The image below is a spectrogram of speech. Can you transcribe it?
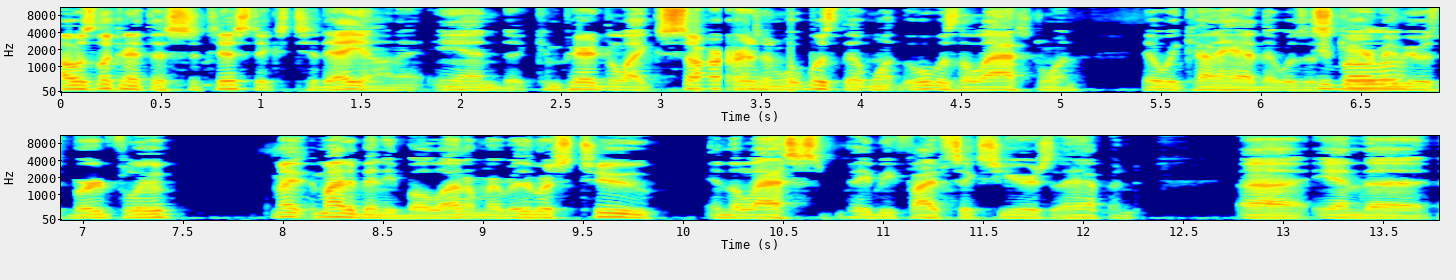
I was looking at the statistics today on it, and compared to like SARS and what was the one? What was the last one that we kind of had that was a scare? Maybe it was bird flu. Might it might have been Ebola. I don't remember. There was two in the last maybe five six years that happened, uh, and the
